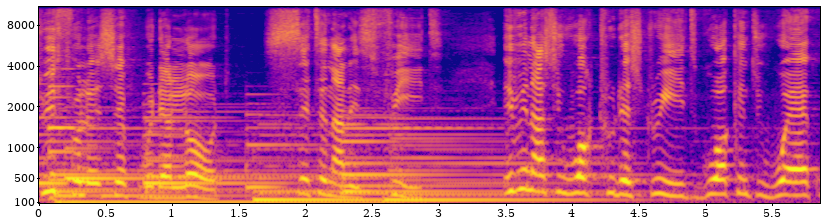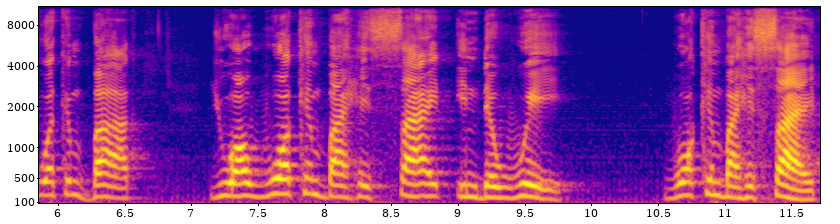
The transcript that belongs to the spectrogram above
Sweet fellowship with the Lord, sitting at His feet. Even as you walk through the streets, walking to work, walking back, you are walking by His side in the way. Walking by His side,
